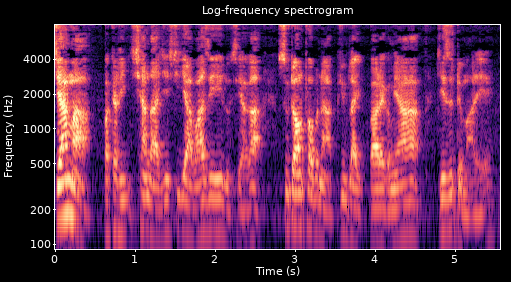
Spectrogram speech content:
ကျမ်းမာပဂရိချမ်းသာခြင်းရှိကြပါစေလို့ဆရာကဆုတောင်းထောက်ပနာပြုလိုက်ပါတယ်ခင်ဗျာကျေးဇူးတင်ပါတယ်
